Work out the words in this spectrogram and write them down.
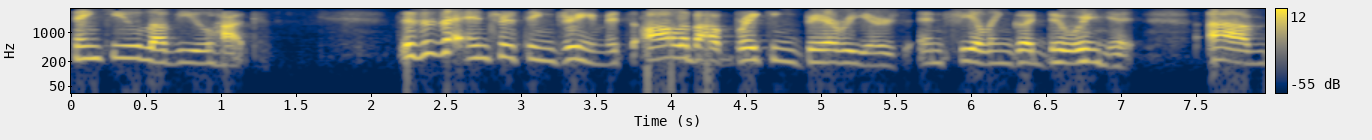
Thank you. Love you. Hug. This is an interesting dream. It's all about breaking barriers and feeling good doing it. Um,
